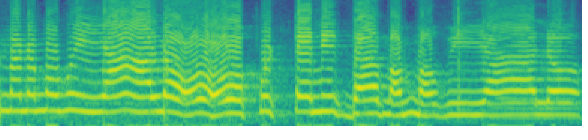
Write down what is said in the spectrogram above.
మనము వియాలో పుట్టనిద్దామమ్మ వియాలో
